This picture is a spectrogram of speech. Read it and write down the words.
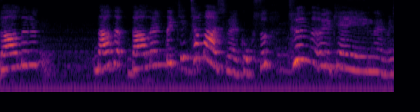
Dağların dağda, dağlarındaki çam ağaçlarının kokusu tüm ülkeye yayılırmış.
